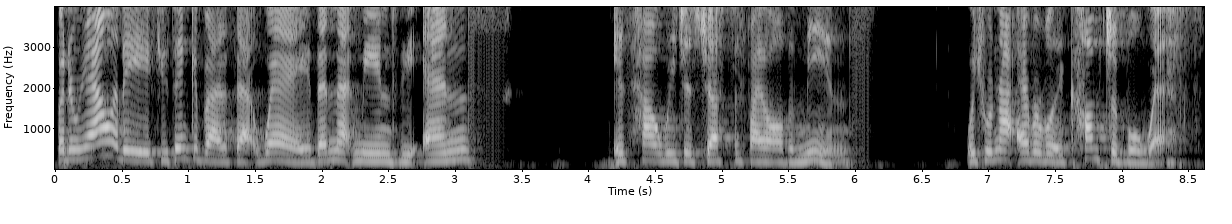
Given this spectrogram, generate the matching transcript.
But in reality, if you think about it that way, then that means the ends is how we just justify all the means, which we're not ever really comfortable with.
